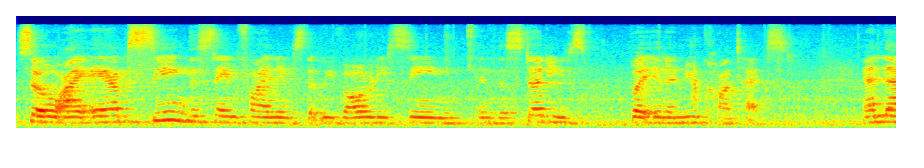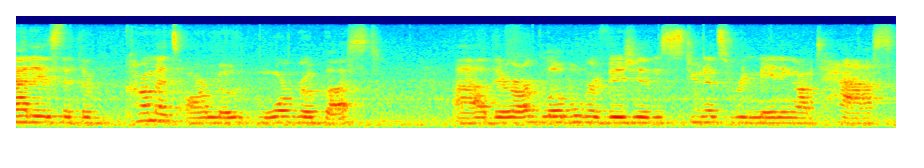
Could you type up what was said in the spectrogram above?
So I am seeing the same findings that we've already seen in the studies, but in a new context. And that is that the comments are mo more robust. Uh, there are global revisions, students remaining on task.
